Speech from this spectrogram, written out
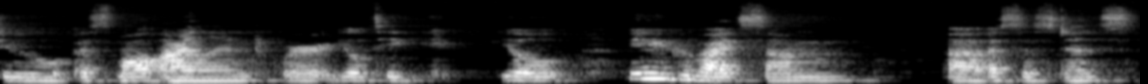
to a small island where you'll take you'll maybe provide some uh, assistance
